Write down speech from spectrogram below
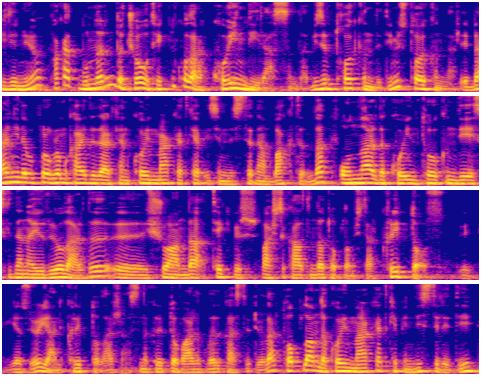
biliniyor. Fakat bunların da çoğu teknik olarak coin değil aslında. Bizim token dediğimiz tokenlar. E, ben yine bu programı kaydederken Coin Market Cap isimli siteden baktığımda onlar da coin token diye eskiden ayırıyorlardı. E, şu anda tek bir başlık altında toplamışlar. Cryptos yazıyor. Yani kriptolar aslında kripto varlıkları kastediyorlar. Toplamda Coin Market Cap'in listelediği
